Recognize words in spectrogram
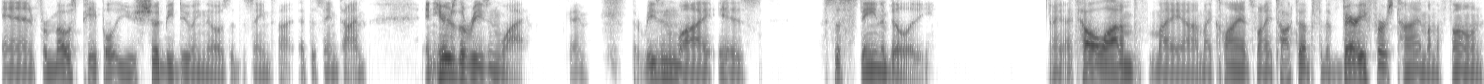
and for most people, you should be doing those at the same time. At the same time, and here's the reason why. Okay, the reason why is sustainability. I, I tell a lot of my uh, my clients when I talk to them for the very first time on the phone,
